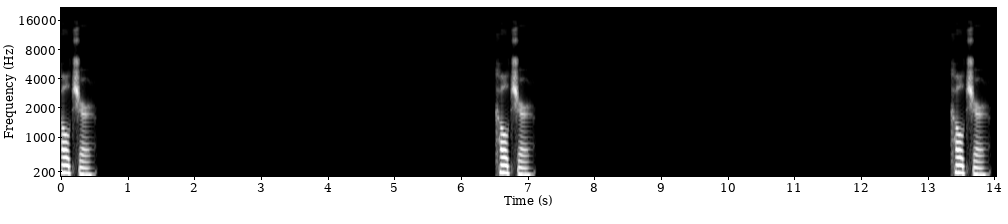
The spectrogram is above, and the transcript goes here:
culture. Culture. Culture.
